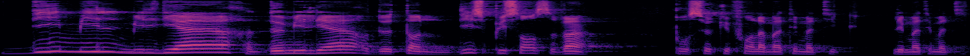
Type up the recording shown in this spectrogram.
10 000 milliards de milliards de tonnes, 10 puissance 20 pour ceux qui font la mathématique, les mathématiques.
